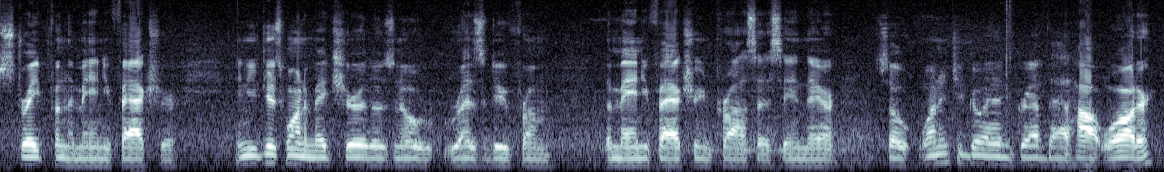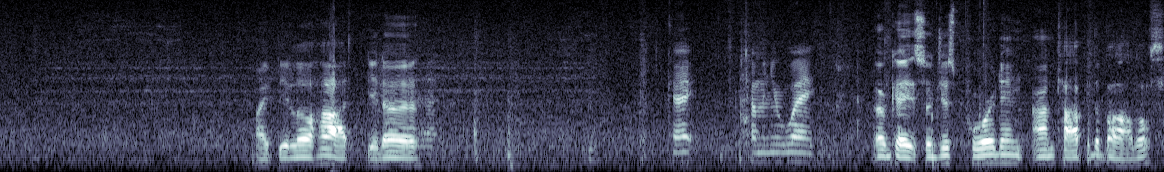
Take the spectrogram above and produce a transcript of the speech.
straight from the manufacturer. And you just want to make sure there's no residue from the manufacturing process in there. So why don't you go ahead and grab that hot water. Might be a little hot. Get a Okay, coming your way. Okay, so just pour it in on top of the bottles.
